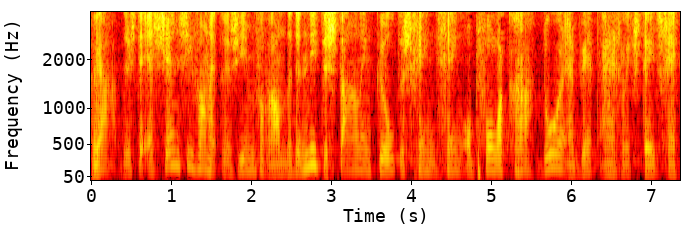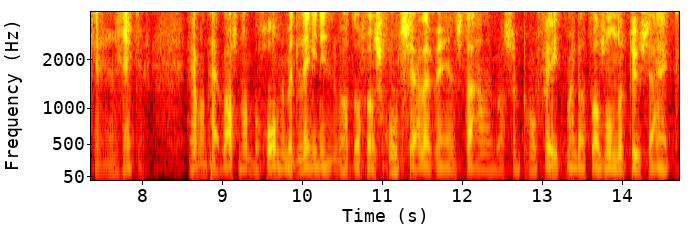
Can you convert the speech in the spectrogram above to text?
Ja, dus de essentie van het regime veranderde niet. De Stalin-cultus ging, ging op volle kracht door en werd eigenlijk steeds gekker en gekker. He, want hij was nog begonnen met Lenin, wat dat was God zelf en Stalin was een profeet, maar dat was ondertussen eigenlijk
